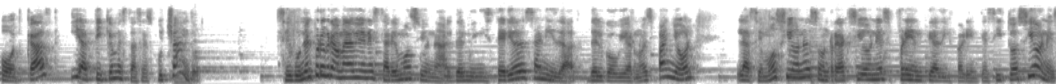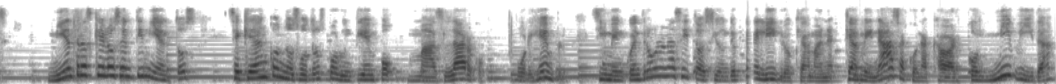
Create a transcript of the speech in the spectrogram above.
Podcast, y a ti que me estás escuchando. Según el programa de bienestar emocional del Ministerio de Sanidad del Gobierno español, las emociones son reacciones frente a diferentes situaciones, mientras que los sentimientos se quedan con nosotros por un tiempo más largo. Por ejemplo, si me encuentro en una situación de peligro que, amenaza con acabar con mi vida,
